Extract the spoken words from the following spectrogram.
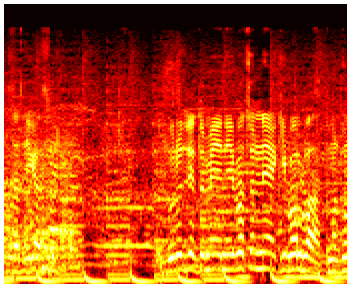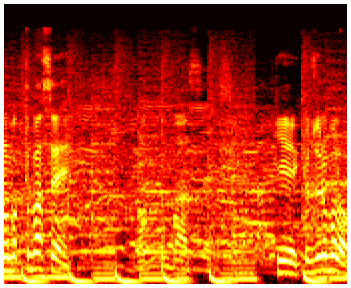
আচ্ছা ঠিক আছে। গুরুজি তুমি নির্বাচন নিয়ে কি বলবা? তোমার কোনো বক্তব্য আছে। কি একটু জোরে বলো।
